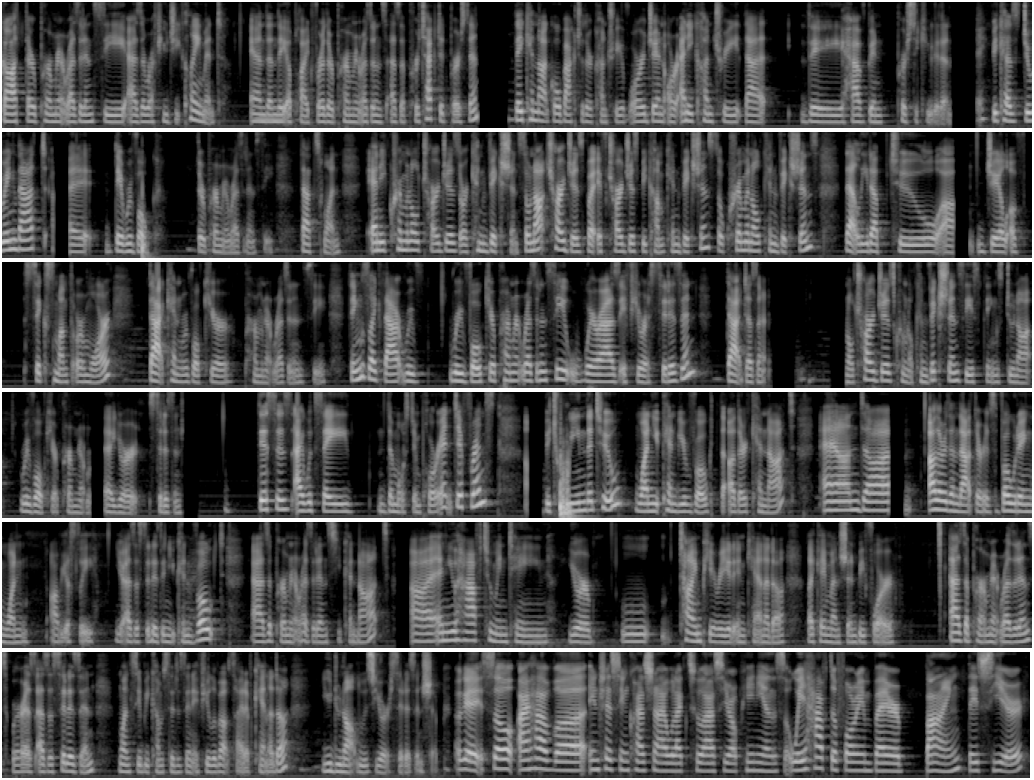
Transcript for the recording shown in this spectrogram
got their permanent residency as a refugee claimant and then they applied for their permanent residence as a protected person, they cannot go back to their country of origin or any country that they have been persecuted in. because doing that, uh, they revoke their permanent residency. That's one. Any criminal charges or convictions. So, not charges, but if charges become convictions, so criminal convictions that lead up to uh, jail of six months or more, that can revoke your permanent residency. Things like that re- revoke your permanent residency, whereas if you're a citizen, that doesn't. Criminal charges, criminal convictions, these things do not revoke your permanent uh, your citizenship. This is, I would say, the most important difference uh, between the two. One you can be revoked, the other cannot. And uh, other than that, there is voting. One, obviously, you, as a citizen, you can vote. As a permanent resident, you cannot. Uh, and you have to maintain your l- time period in Canada, like I mentioned before, as a permanent resident. Whereas as a citizen, once you become citizen, if you live outside of Canada, you do not lose your citizenship. Okay, so I have an interesting question I would like to ask your opinions. We have the foreign buyer buying this year,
